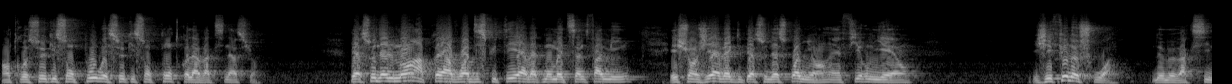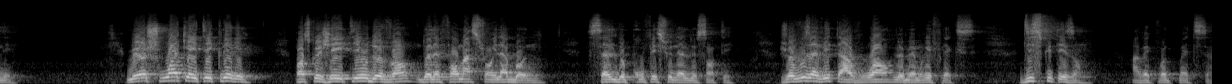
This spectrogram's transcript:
entre ceux qui sont pour et ceux qui sont contre la vaccination. Personnellement, après avoir discuté avec mon médecin de famille, échangé avec du personnel soignant, infirmières, j'ai fait le choix de me vacciner. Mais un choix qui a été éclairé, parce que j'ai été au-devant de l'information et la bonne, celle de professionnels de santé. Je vous invite à avoir le même réflexe. Discutez-en avec votre médecin.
